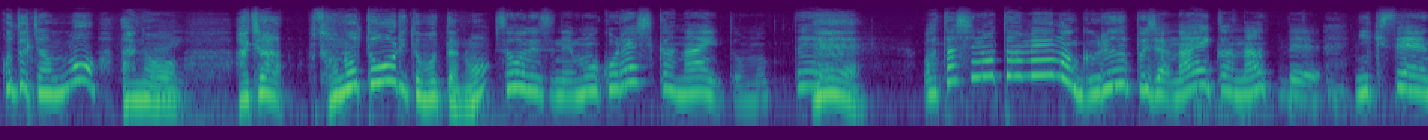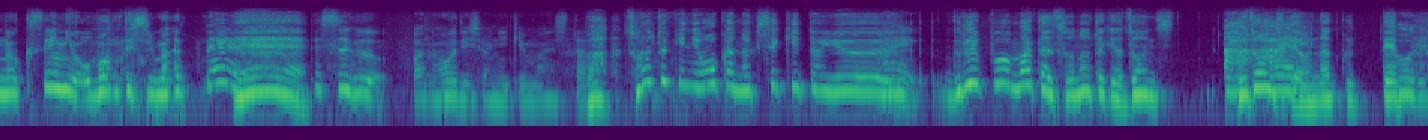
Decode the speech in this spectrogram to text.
ことちゃんもあの、はい。あじゃあその通りと思ったの？そうですね。もうこれしかないと思って、ええ私のためのグループじゃないかなって2期生のくせに思ってしまって、ええですぐあのオーディションに行きました。あその時に「桜花の奇跡」という、はいグループをまたその時は存じあご存知ではなくって、はい。ね。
